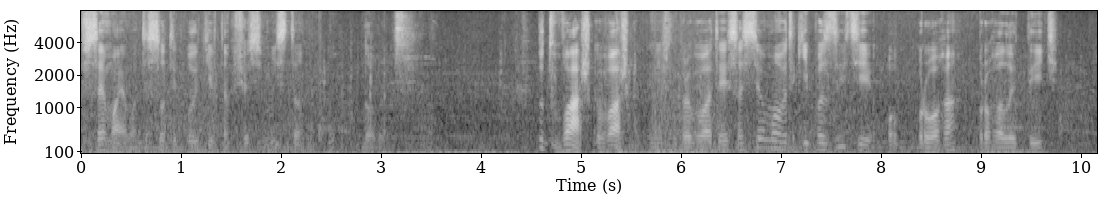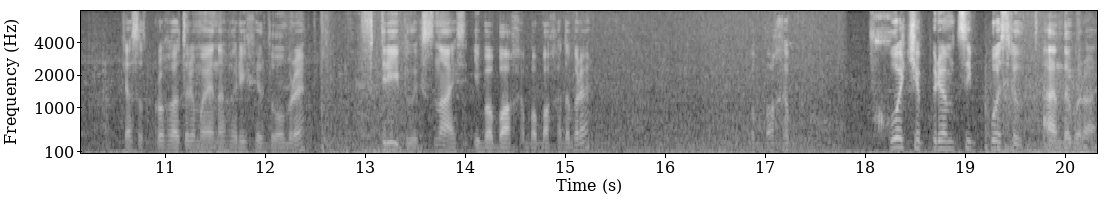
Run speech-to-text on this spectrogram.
все маємо. Тесотий полетів там щось в місто. Добре. Тут важко, важко, звісно, пробувати із 7 в такій позиції. О, прога. Прога летить. Зараз от прога отримає на горіхи добре. В тріплекс, найс. І бабаха, бабаха, добре. Бабаха хоче прям цей постріл. А, добирає.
